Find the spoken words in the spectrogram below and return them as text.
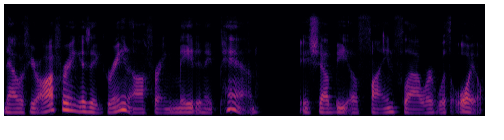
Now, if your offering is a grain offering made in a pan, it shall be of fine flour with oil.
